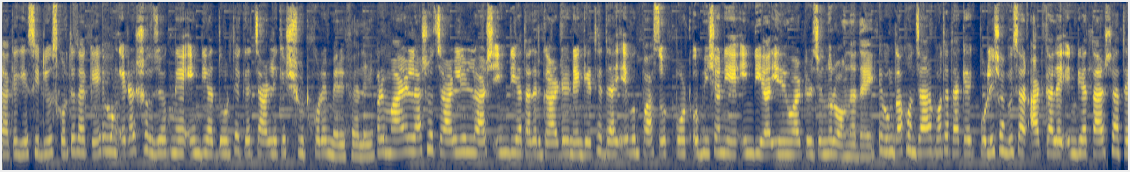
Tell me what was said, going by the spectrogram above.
তাকে গিয়ে সিডিউস করতে থাকে এবং এটার সুযোগ নিয়ে ইন্ডিয়া দূর থেকে চার্লিকে শুট করে মেরে ফেলে। পরে মায়ের লাশ ও চার্লির লাশ ইন্ডিয়া তাদের গার্ডেনে গেঁথে দেয় এবং পাসপোর্ট পোর্ট ও ভিসা নিয়ে ইন্ডিয়া নিউইয়র্কের জন্য রওনা দেয়। এবং তখন যার পথে তাকে পুলিশ অফিসার আটকালে, ইন্ডিয়া তার সাথে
